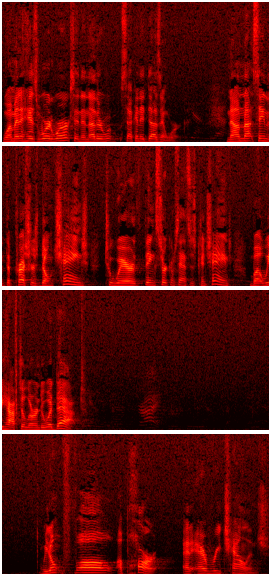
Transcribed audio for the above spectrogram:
One minute his word works, and another second it doesn't work. Now, I'm not saying that the pressures don't change to where things, circumstances can change, but we have to learn to adapt. We don't fall apart at every challenge.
